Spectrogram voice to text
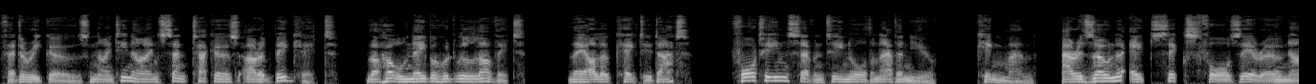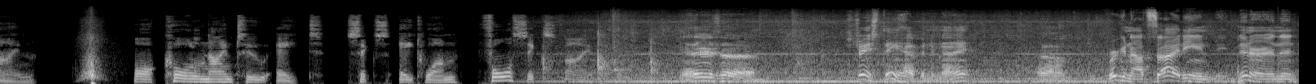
Federico's 99 cent tacos are a big hit. The whole neighborhood will love it. They are located at 1470 Northern Avenue, Kingman, Arizona 86409. Or call 928 681 465. Yeah, there's a strange thing happened tonight. Um, working outside eating dinner, and then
